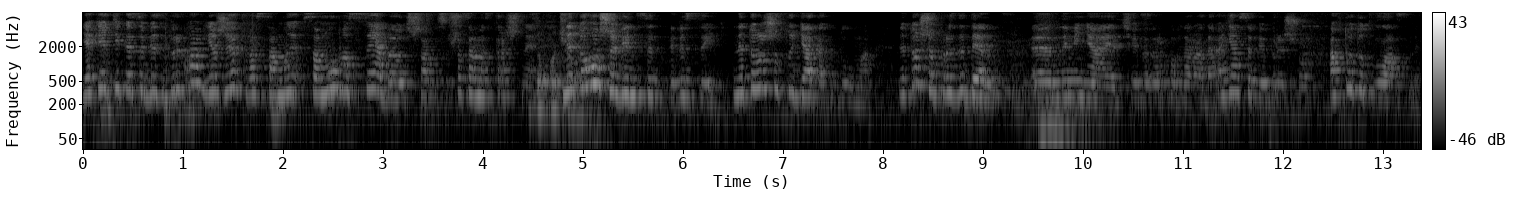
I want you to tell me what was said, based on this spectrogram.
Як я тільки собі збрехав, я жертва саме, самого себе, от що, що саме страшне. Не того, що він си- висить, не того, що суддя так думає, не того, що президент е, не міняє чи Верховна Рада, а я собі брешу. А хто тут власник?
